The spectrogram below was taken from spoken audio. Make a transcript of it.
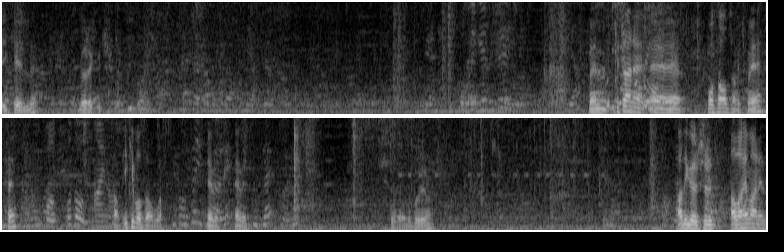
2.50. Börek 3. Ben bir tane e, boza alacağım içmeye. Sen? Boz olsun aynen. Tamam. iki boza abla. Evet, evet. Şöyle buyurun. Hadi görüşürüz. Allah'a emanet.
